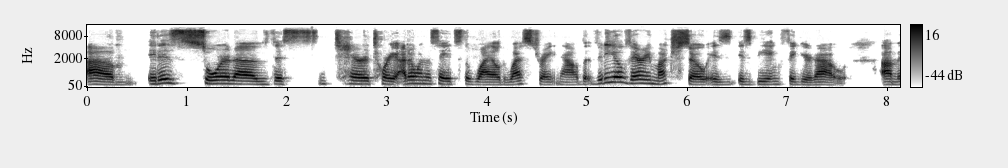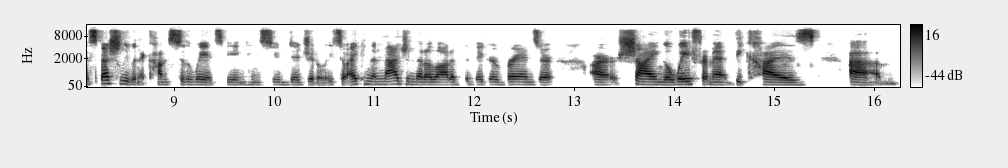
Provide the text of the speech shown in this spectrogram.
um, it is sort of this territory. I don't want to say it's the Wild West right now, but video very much so is, is being figured out, um, especially when it comes to the way it's being consumed digitally. So I can imagine that a lot of the bigger brands are, are shying away from it because, um,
